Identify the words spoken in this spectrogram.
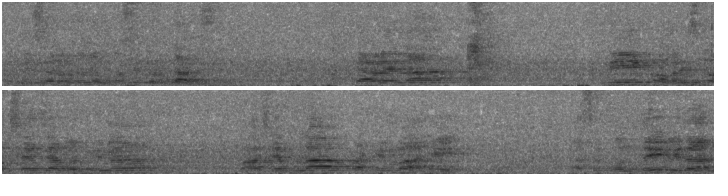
आम्ही सर्वजण उपस्थित होताच. त्यावेळेला मी काँग्रेस पक्षाच्या वतीनं भाजपला पाठिंबा आहे. असं कोणतंही विधान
